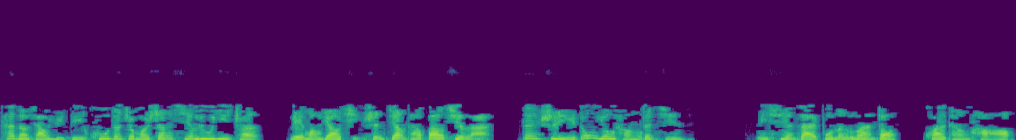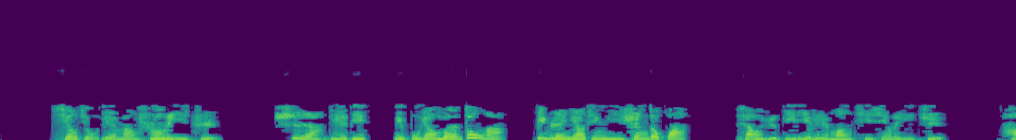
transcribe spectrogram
看到小雨滴哭的这么伤心，陆亦辰连忙要起身将她抱起来，但是一动又疼得紧。你现在不能乱动。快躺好！萧九连忙说了一句：“是啊，爹爹，你不要乱动啊，病人要听医生的话。”小雨滴也连忙提醒了一句：“好。”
